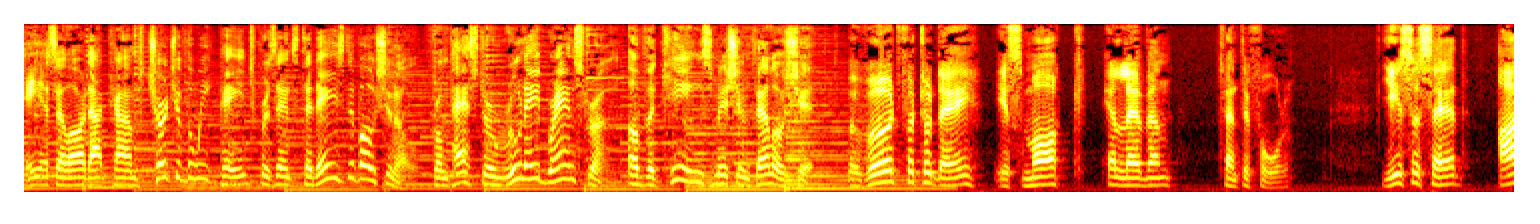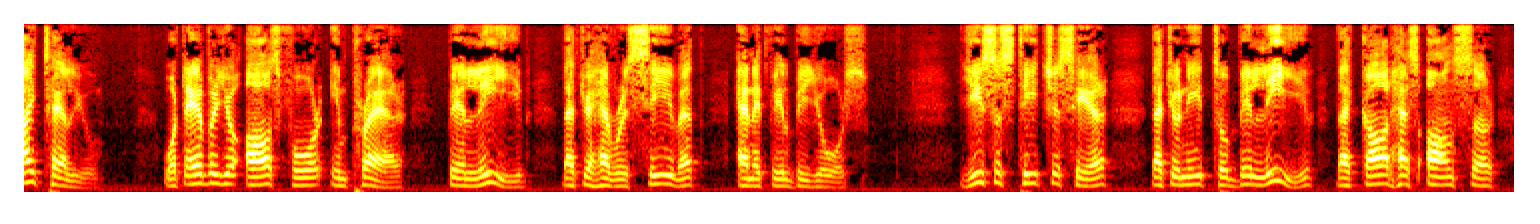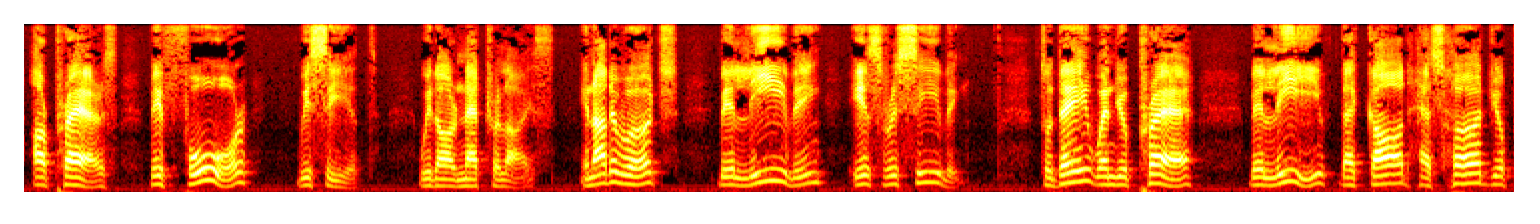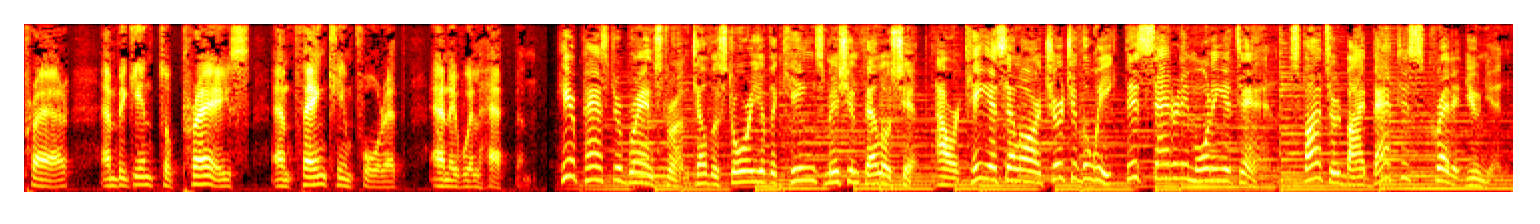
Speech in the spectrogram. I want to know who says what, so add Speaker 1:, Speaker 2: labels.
Speaker 1: KSLR.com's Church of the Week page presents today's devotional from Pastor Rune Brandstrom of the King's Mission Fellowship.
Speaker 2: The word for today is Mark 11 24. Jesus said, I tell you, whatever you ask for in prayer, believe that you have received it and it will be yours. Jesus teaches here that you need to believe that God has answered our prayers before we see it with our natural eyes. In other words, believing is receiving. Today, when you pray, believe that God has heard your prayer and begin to praise and thank Him for it, and it will happen.
Speaker 1: Hear Pastor Brandstrom tell the story of the King's Mission Fellowship, our KSLR Church of the Week, this Saturday morning at 10, sponsored by Baptist Credit Union.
